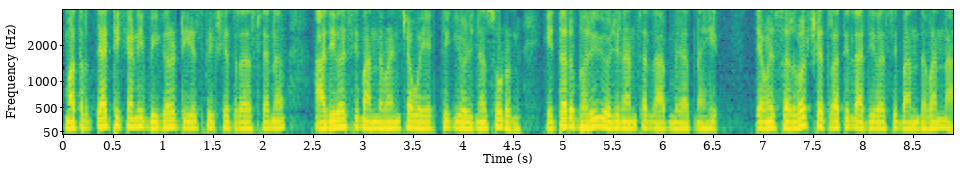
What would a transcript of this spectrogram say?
मात्र त्या ठिकाणी बिगर टीएसपी क्षेत्र असल्यानं आदिवासी बांधवांच्या वैयक्तिक योजना सोडून इतर भरीव योजनांचा लाभ मिळत नाही. त्यामुळे सर्व क्षेत्रातील आदिवासी बांधवांना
